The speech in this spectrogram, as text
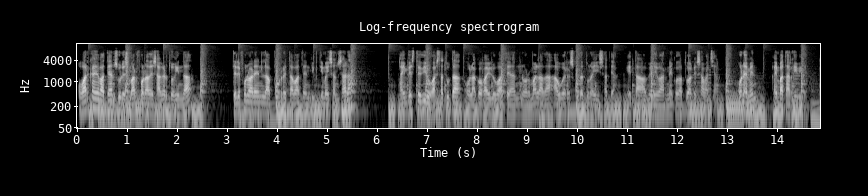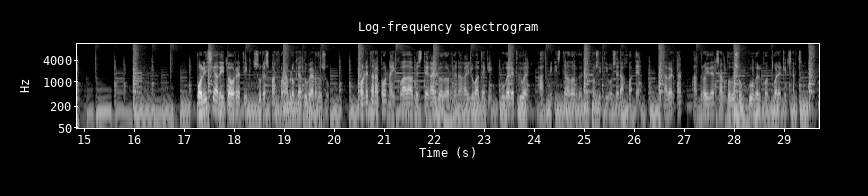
Oharkabe batean zure smartphonea desagertu egin da? Telefonoaren lapurreta baten biktima izan zara? Hainbeste diru gastatuta, olako gailu batean normala da hau berreskuratu nahi izatea, eta bere barneko datuak ezabatzea. Hona hemen, hainbat argibide. Polizia deitu aurretik zure smartphonea blokeatu behar duzu. Honetarako nahikoa da beste gailu edo ordenagailu batekin Googleek duen administrador de dispositibosera joatea, eta bertan Androiden sartu duzun Google kontuarekin sartzea.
